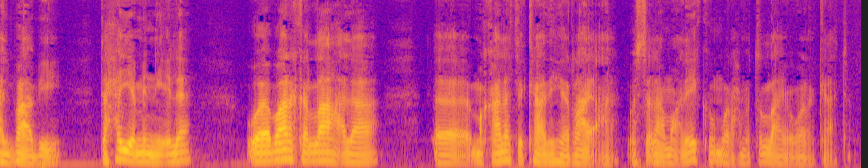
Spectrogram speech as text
البابي. تحية مني إليه وبارك الله على مقالتك هذه الرائعة. والسلام عليكم ورحمة الله وبركاته.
